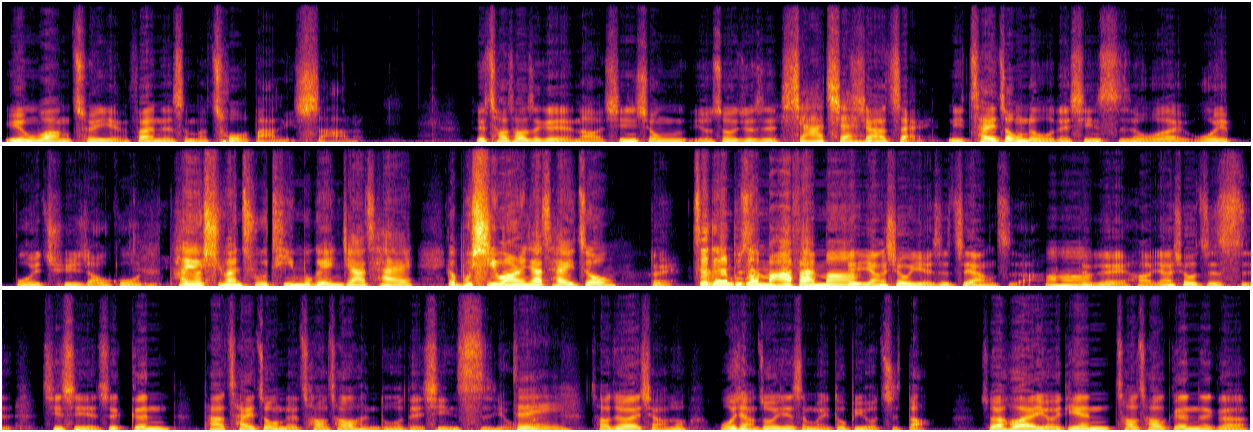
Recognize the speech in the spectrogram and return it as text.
冤枉崔琰犯了什么错，把他给杀了。所以曹操这个人哦，心胸有时候就是狭窄，狭窄。你猜中了我的心思，我我也不会去饶过你。他又喜欢出题目给人家猜，又不希望人家猜中。对，这个人不是很麻烦吗？其实杨修也是这样子啊，uh. 对不对？好，杨修之死其实也是跟他猜中了曹操很多的心思有关。对，曹操在想说，我想做一些什么，你都比我知道。所以后来有一天，曹操跟那个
